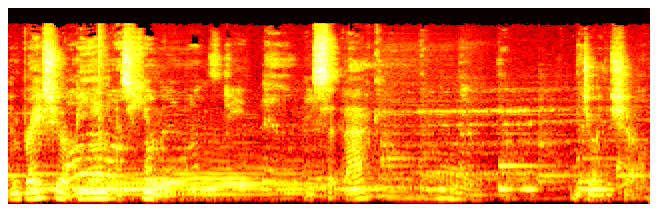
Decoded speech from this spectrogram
Embrace your being as human sit back. Enjoy the show.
